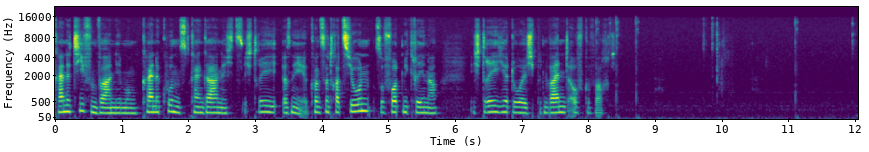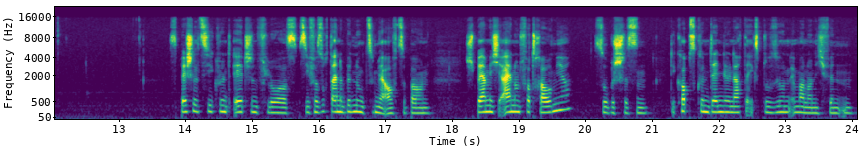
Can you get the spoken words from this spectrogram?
Keine Tiefenwahrnehmung, keine Kunst, kein gar nichts. Ich drehe, also nee, Konzentration, sofort Migräne. Ich drehe hier durch, bin weinend aufgewacht. Special Secret Agent Floors. Sie versucht eine Bindung zu mir aufzubauen. Sperr mich ein und vertrau mir? So beschissen. Die Cops können Daniel nach der Explosion immer noch nicht finden.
